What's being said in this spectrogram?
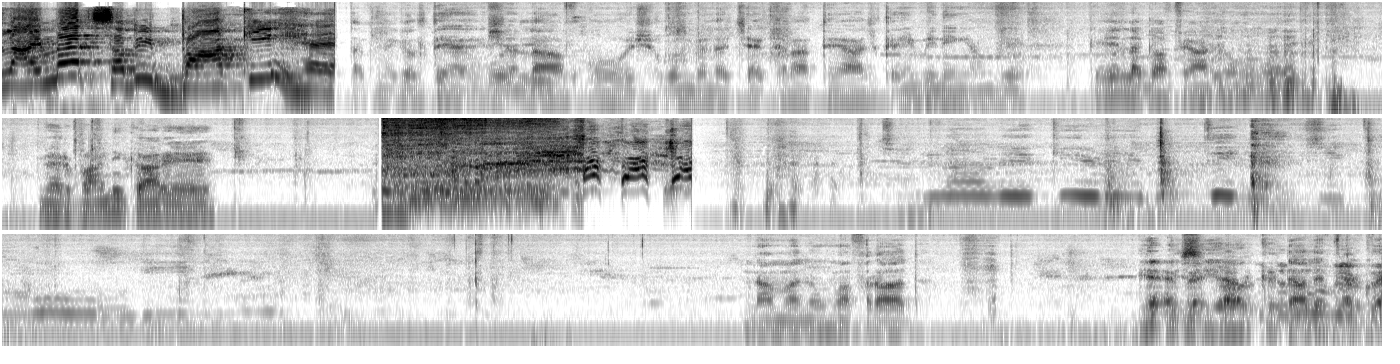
क्लाइमैक्स अभी बाकी है। तक निकलते हैं, इंशाल्लाह आपको शुगल मेला चेक कराते हैं, आज कहीं भी नहीं होंगे। कहीं लगा प्यार मेहरबानी कर रहे नामालूम अफराद। किसी और के डाले पर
